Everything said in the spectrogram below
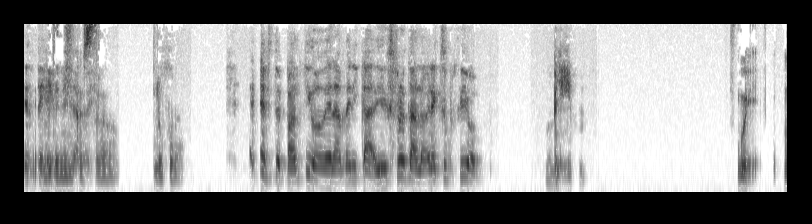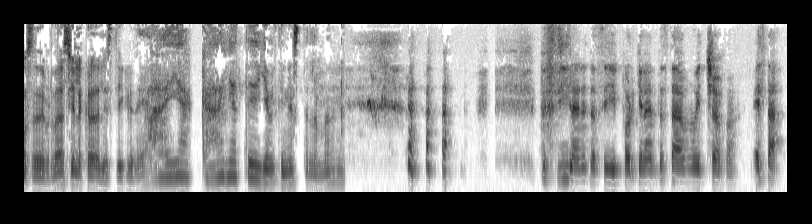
En Me tenían Televisa, castrado. Te Lo juro. Este partido del América, disfrútalo en exclusivo. Blim. Güey, o sea, de verdad, así la cara del sticker de, ay, ya cállate, ya me tenía hasta la madre. Pues sí, la neta sí, porque la neta estaba muy chafa. Está.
